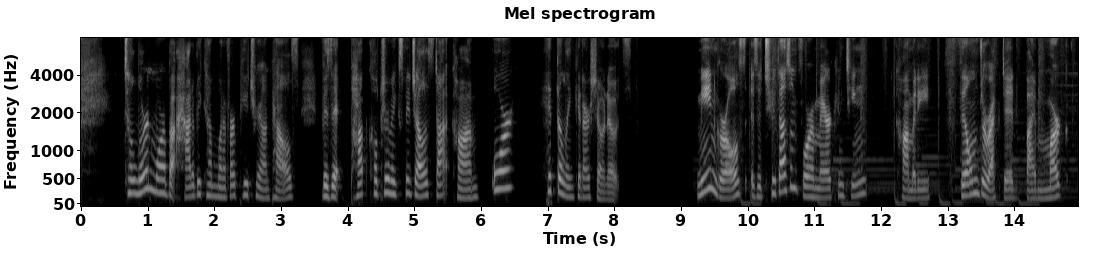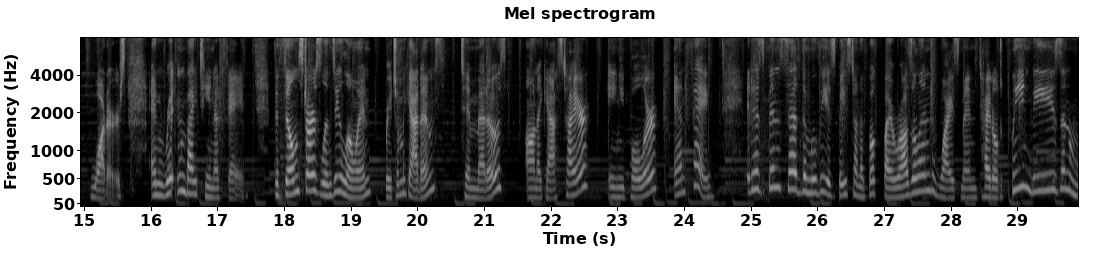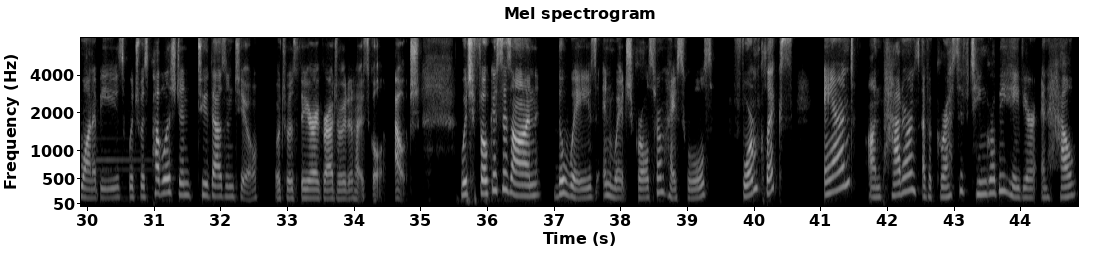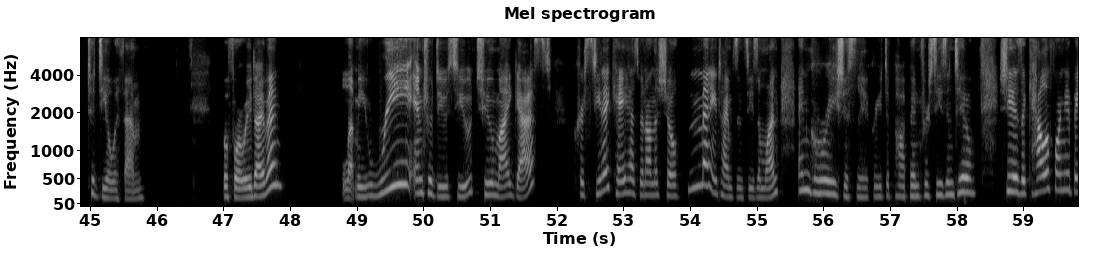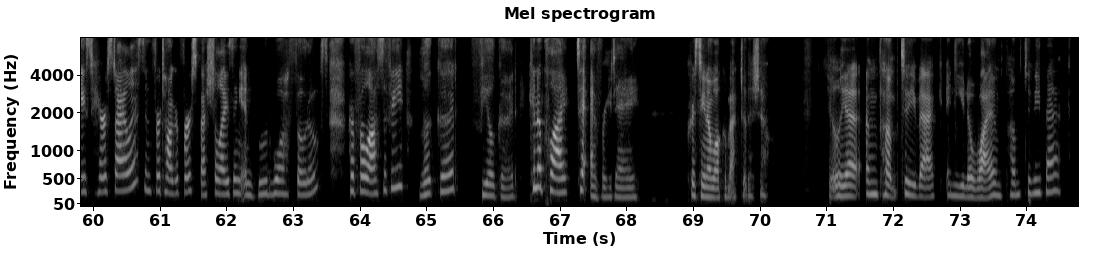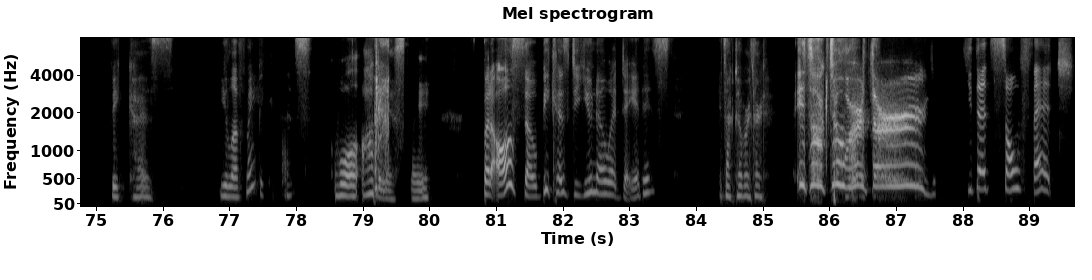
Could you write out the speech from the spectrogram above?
To learn more about how to become one of our Patreon pals, visit popculturemakesmejealous.com or hit the link in our show notes. Mean Girls is a 2004 American teen comedy film directed by Mark Waters and written by Tina Fey. The film stars Lindsay Lohan, Rachel McAdams, Tim Meadows, Ana Gasteyer, Amy Poehler, and Fey. It has been said the movie is based on a book by Rosalind Wiseman titled Queen Bees and Wannabes, which was published in 2002, which was the year I graduated high school. Ouch. Which focuses on the ways in which girls from high schools form cliques and on patterns of aggressive teen girl behavior and how to deal with them. Before we dive in, let me reintroduce you to my guest. Christina K has been on the show many times in season one and graciously agreed to pop in for season two. She is a California based hairstylist and photographer specializing in boudoir photos. Her philosophy, look good, feel good, can apply to every day. Christina, welcome back to the show. Julia, I'm pumped to be back. And you know why I'm pumped to be back? Because you love me? Because, well, obviously, but also because do you know what day it is? It's October 3rd. It's October 3rd. That's so fetch.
